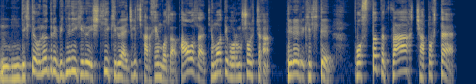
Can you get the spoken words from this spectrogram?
Гэхдээ өнөөдөр бидний хэрвээ ишлийг хэрвээ ажиглаж харах юм бол Паул Тимотиг урамшуулж байгаа. Тэрээр хэлэхдээ бусдад заах чадвартай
